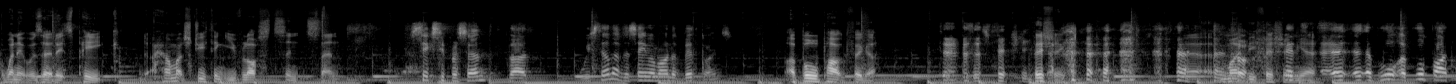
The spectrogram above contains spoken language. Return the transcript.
when it was at its peak, how much do you think you've lost since then? 60%, but we still have the same amount of bitcoins. A ballpark figure. this is fishing. Fishing. uh, might be fishing, yes. A, a, bull, a ballpark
